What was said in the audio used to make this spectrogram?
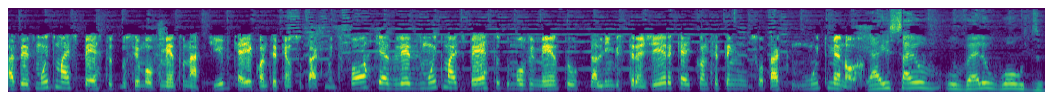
às vezes muito mais perto do seu movimento nativo, que aí é quando você tem um sotaque muito forte, e às vezes muito mais perto do movimento da língua estrangeira, que aí quando você tem um sotaque muito menor. E aí sai o, o velho world,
